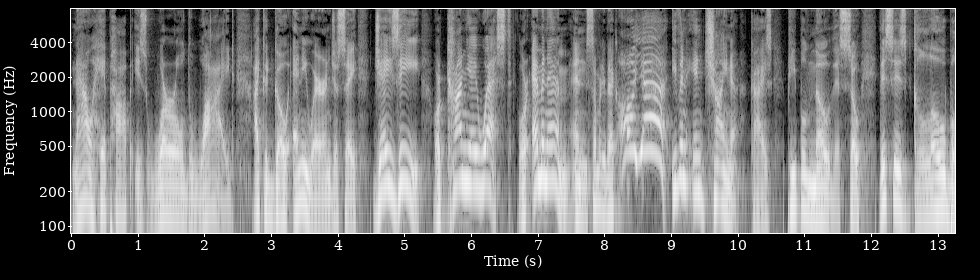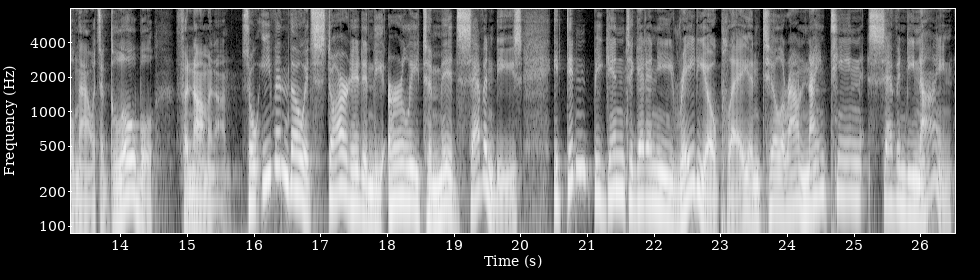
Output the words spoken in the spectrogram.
Now hip hop is worldwide. I could go anywhere and just say Jay Z or Kanye West or Eminem, and somebody be like, oh yeah, even in China, guys, people know this. So this this is global now, it's a global phenomenon. So even though it started in the early to mid 70s, it didn't begin to get any radio play until around 1979.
